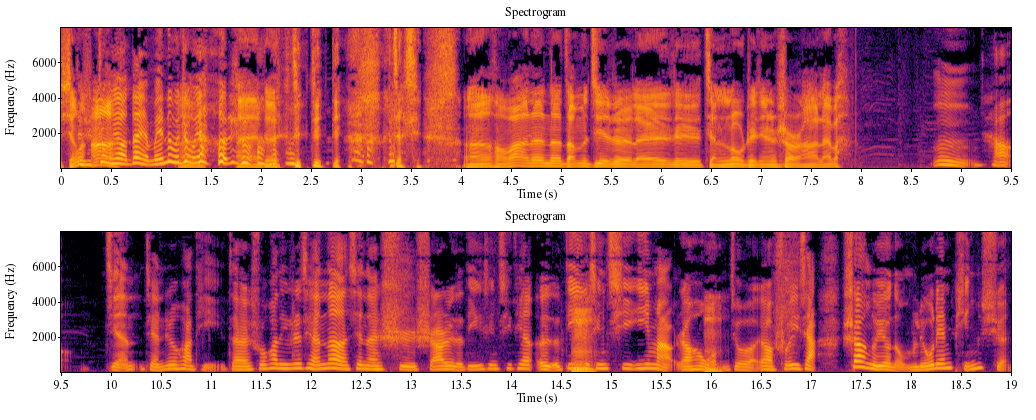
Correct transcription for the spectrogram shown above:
行了啊，重要，但也没那么重要，是哎，吧？对对对对，这行，嗯，好吧，那那咱们接着来这个捡漏这件事儿啊，来吧。嗯，好，捡捡这个话题。在说话题之前呢，现在是十二月的第一个星期天，呃，第一个星期一嘛，然后我们就要说一下上个月呢，我们榴莲评选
